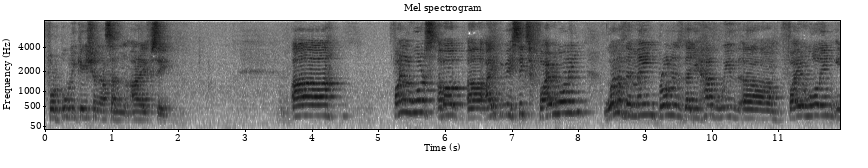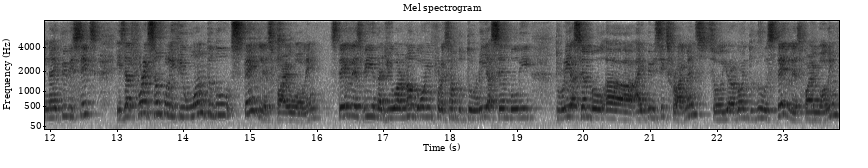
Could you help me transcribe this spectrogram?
for publication as an RFC. Uh, Final words about uh, IPv6 firewalling. One of the main problems that you have with um, firewalling in IPv6 is that, for example, if you want to do stateless firewalling, stateless being that you are not going, for example, to reassemble to reassemble uh, IPv6 fragments, so you are going to do stateless firewalling.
